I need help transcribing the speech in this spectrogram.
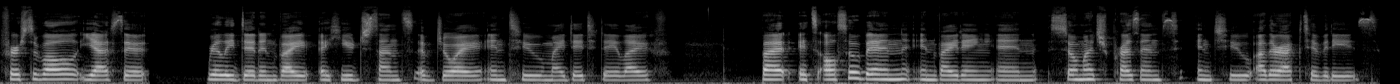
First of all, yes, it really did invite a huge sense of joy into my day to day life. But it's also been inviting in so much presence into other activities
